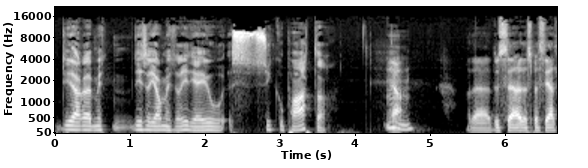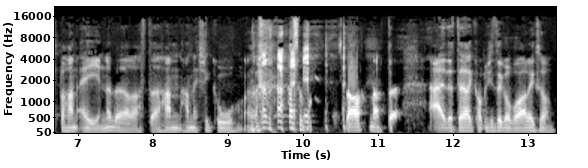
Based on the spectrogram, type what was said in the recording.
de, der, de som gjør mytteri, de er jo psykopater. Ja. Mm. Og Det, du ser det spesielt på han ene der, at eh, han, han er ikke god. altså på starten at eh, Nei, dette her kommer ikke til å gå bra, liksom.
